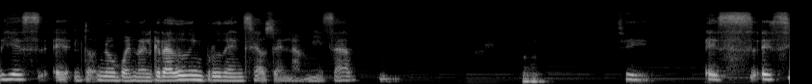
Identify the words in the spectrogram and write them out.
Y es, eh, no, bueno, el grado de imprudencia, o sea, en la misa. Sí. Es, es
